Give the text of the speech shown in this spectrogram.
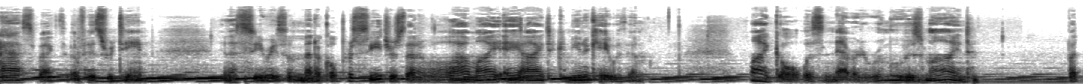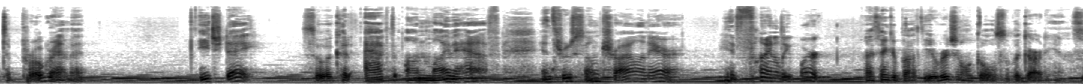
aspect of his routine in a series of medical procedures that will allow my AI to communicate with him. My goal was never to remove his mind, but to program it each day so it could act on my behalf. And through some trial and error, it finally worked. I think about the original goals of the Guardians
